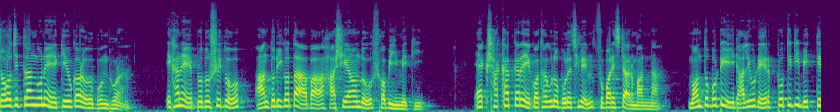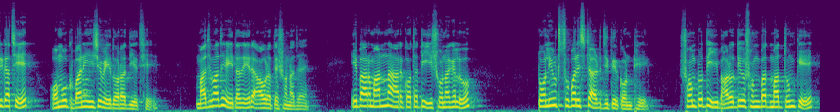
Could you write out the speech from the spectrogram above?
চলচ্চিত্রাঙ্গনে কেউ কারও বন্ধু না। এখানে প্রদর্শিত আন্তরিকতা বা হাসি আনন্দ সবই মেকি। এক সাক্ষাৎকারে কথাগুলো বলেছিলেন সুপারস্টার মান্না। মন্তব্যটি ঢালিউডের প্রতিটি ব্যক্তির কাছে অমুক বাণী হিসেবে ধরা দিয়েছে। মাঝে মাঝে তাদের আওড়াতে শোনা যায়। এবার মান্নার কথাটি শোনা গেল টলিউড সুপারস্টার জিতের কণ্ঠে। সম্প্রতি ভারতীয় সংবাদ মাধ্যমকে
